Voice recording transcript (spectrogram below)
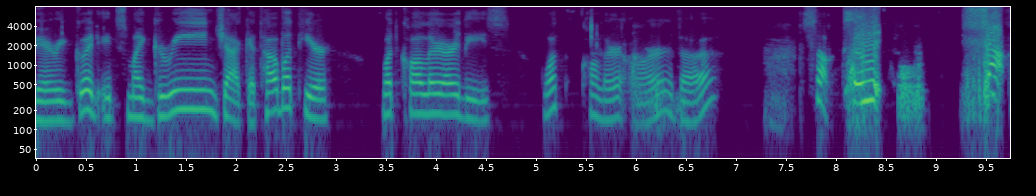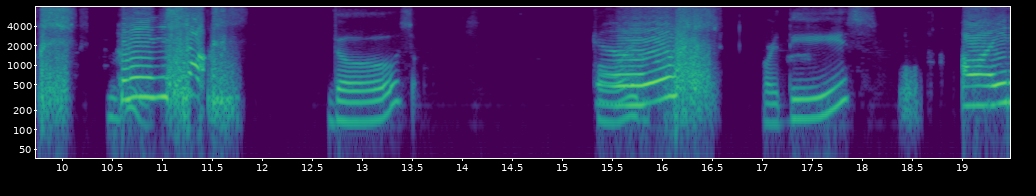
very good. It's my green jacket. How about here? What color are these? What color are the socks? Socks. Mhm. Green socks. Those Those or these are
